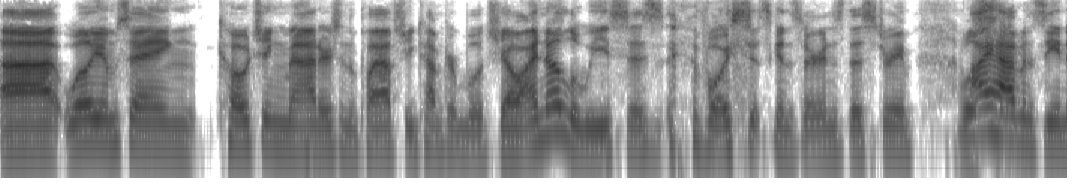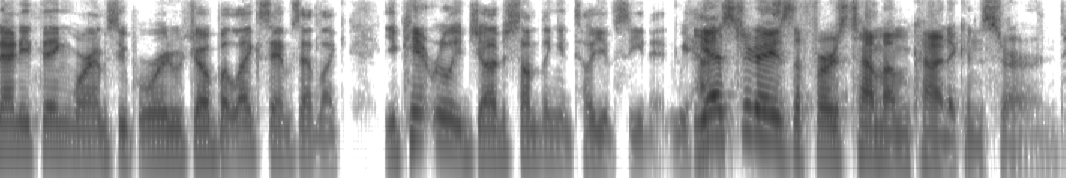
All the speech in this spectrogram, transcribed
Uh, William saying coaching matters in the playoffs. Are you comfortable with Joe? I know Luis has voiced his concerns this stream. We'll I see. haven't seen anything where I'm super worried with Joe, but like Sam said, like you can't really judge something until you've seen it. We Yesterday is the first time I'm kind of concerned,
